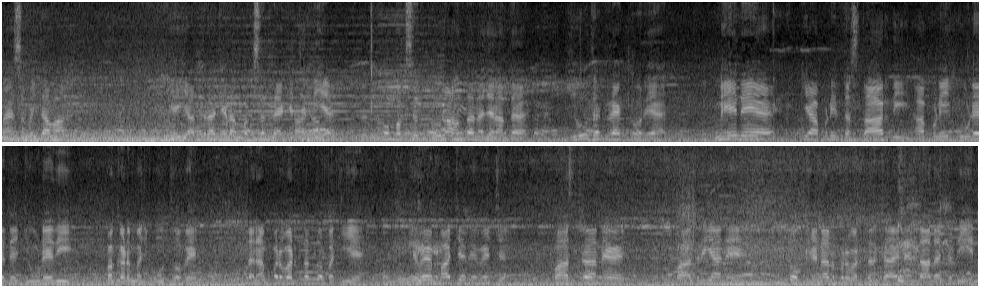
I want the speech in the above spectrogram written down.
ਮੈਂ ਸਮਝਦਾ ਵਾਂ ਇਹ ਯਾਤਰਾ ਜਿਹੜਾ ਮਕਸਦ ਲੈ ਕੇ ਚੱਲੀ ਹੈ, ਉਹ ਮਕਸਦ ਪੂਰਾ ਹੁੰਦਾ ਨਜ਼ਰ ਆਉਂਦਾ ਹੈ। ਯੂਥ ਅਟਰੈਕਟ ਹੋ ਰਿਹਾ ਹੈ। ਮੇਨ ਇਹ ਹੈ ਕਿ ਆਪਣੀ ਦਸਤਾਰ ਦੀ, ਆਪਣੀ ਊੜੇ ਦੇ ਜੂੜੇ ਦੀ ਪਕੜ ਮਜ਼ਬੂਤ ਹੋਵੇ। ਧਰਮ ਪਰਿਵਰਤਨ ਤੋਂ ਬਚੀਏ। ਜਿਵੇਂ ਮਾਝੇ ਦੇ ਵਿੱਚ ਪਾਸਟਰਾਂ ਨੇ, ਪਾਦਰੀਆਂ ਨੇ ਧੋਖੇ ਨਾਲ ਪਰਿਵਰਤਨ ਕਰਾਏ ਨੇ, ਲਾਲਚ ਅਧੀਨ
